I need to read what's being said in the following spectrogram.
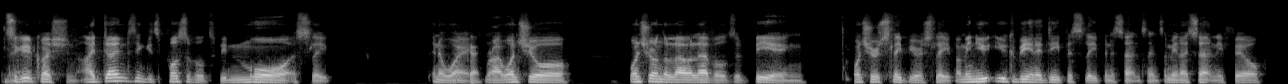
It's yeah. a good question. I don't think it's possible to be more asleep, in a way. Okay. Right? Once you're, once you're on the lower levels of being, once you're asleep, you're asleep. I mean, you you could be in a deeper sleep in a certain sense. I mean, I certainly feel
